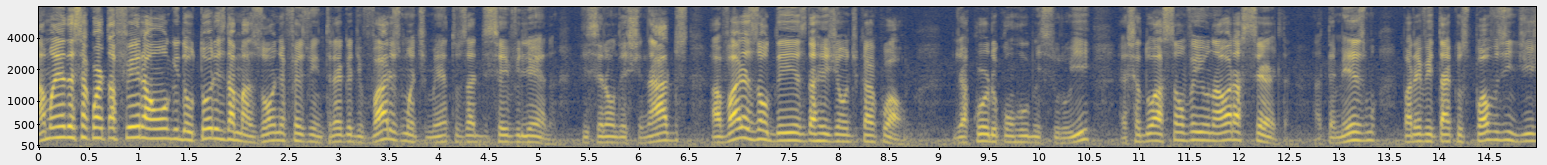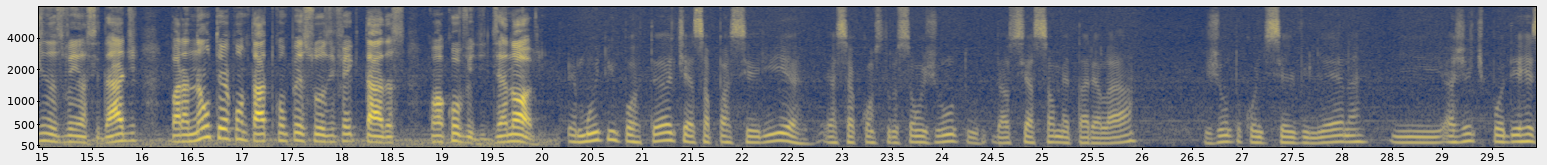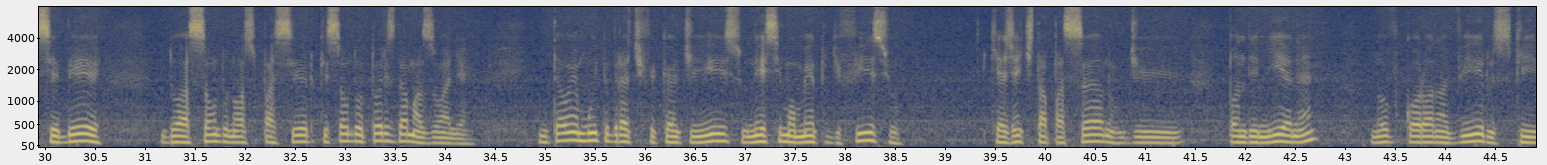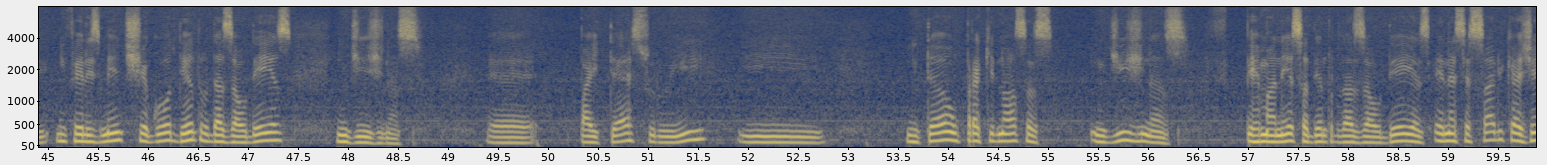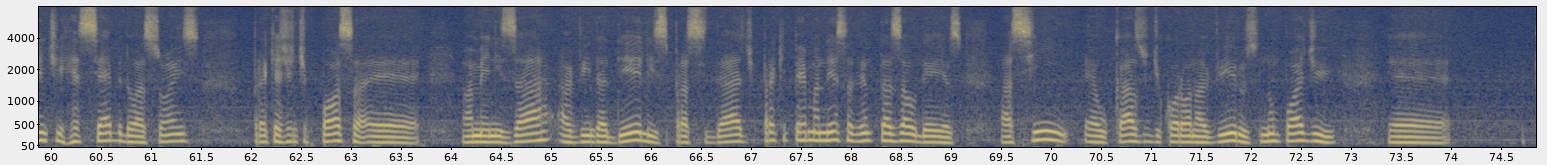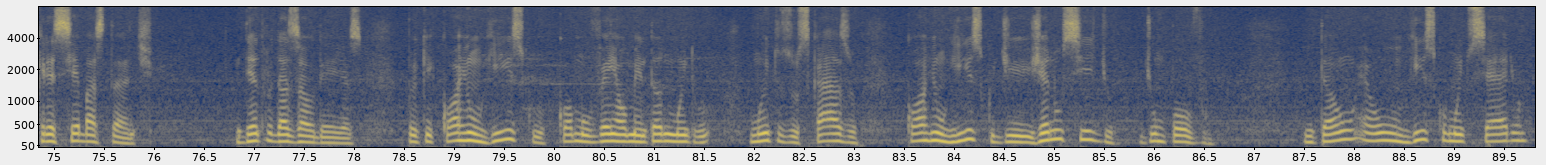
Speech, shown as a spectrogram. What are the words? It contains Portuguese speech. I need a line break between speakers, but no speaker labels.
Na manhã dessa quarta-feira, a ONG Doutores da Amazônia fez uma entrega de vários mantimentos à de Sevilhena, que serão destinados a várias aldeias da região de Cacoal. De acordo com Rubens Suruí, essa doação veio na hora certa, até mesmo para evitar que os povos indígenas venham à cidade para não ter contato com pessoas infectadas com a Covid-19.
É muito importante essa parceria, essa construção junto da Associação Metarelar, junto com a de Servilhena, e a gente poder receber doação do nosso parceiro, que são doutores da Amazônia. Então é muito gratificante isso, nesse momento difícil que a gente está passando de pandemia, né? Novo coronavírus, que infelizmente chegou dentro das aldeias indígenas. É, Paité, Suruí e então para que nossas indígenas permaneça dentro das aldeias, é necessário que a gente recebe doações para que a gente possa é, amenizar a vinda deles para a cidade, para que permaneça dentro das aldeias. Assim é o caso de coronavírus, não pode é, crescer bastante dentro das aldeias, porque corre um risco, como vem aumentando muito, muitos os casos, corre um risco de genocídio de um povo. Então é um risco muito sério.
